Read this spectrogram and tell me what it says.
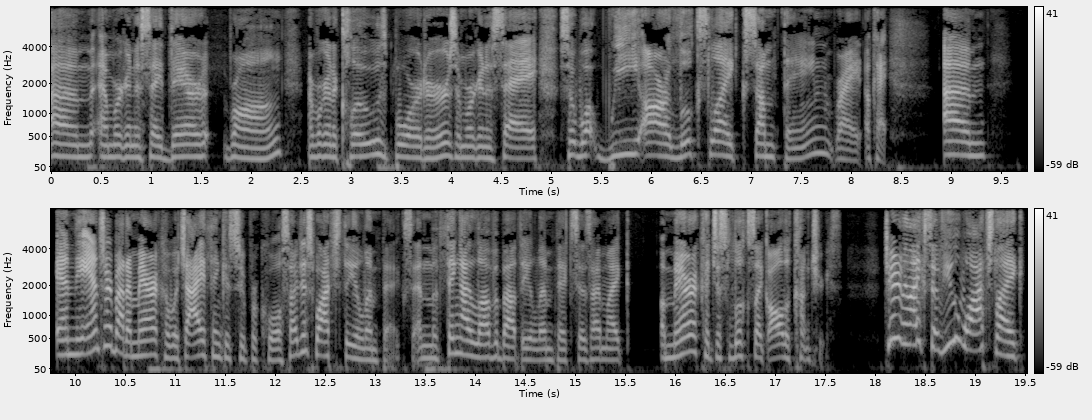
Um, and we're going to say they're wrong, and we're going to close borders, and we're going to say so what we are looks like something, right? Okay. Um, and the answer about America, which I think is super cool. So I just watched the Olympics, and the thing I love about the Olympics is I'm like America just looks like all the countries. Do you know what I mean? Like so, if you watch like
